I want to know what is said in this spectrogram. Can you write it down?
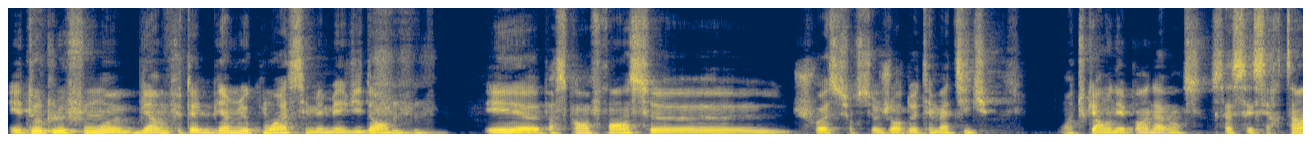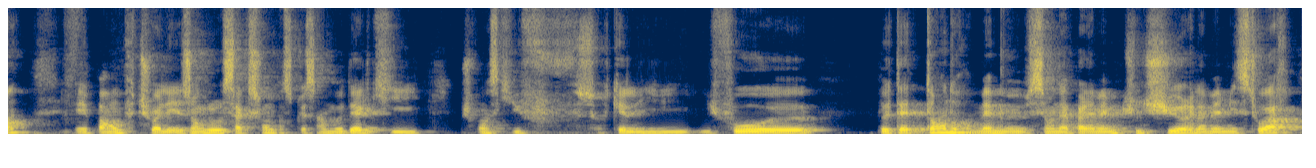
et d'autres le font peut-être bien mieux que moi, c'est même évident. et parce qu'en France, tu vois, sur ce genre de thématique, en tout cas, on n'est pas en avance. Ça, c'est certain. Et par exemple, tu vois, les anglo-saxons, parce que c'est un modèle qui, je pense, sur lequel il, faut peut-être tendre, même si on n'a pas la même culture et la même histoire.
